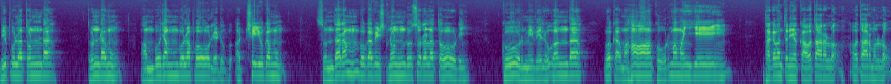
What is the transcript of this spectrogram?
విపుల తుండ తుండము అంబుజంబుల పోలెడు అక్షయుగము. సుందరంబుగ విష్ణుండు సురలతోడి కూర్మి వెలుగొంద ఒక మహాకూర్మమయ్యే. భగవంతుని యొక్క అవతారంలో అవతారములలో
